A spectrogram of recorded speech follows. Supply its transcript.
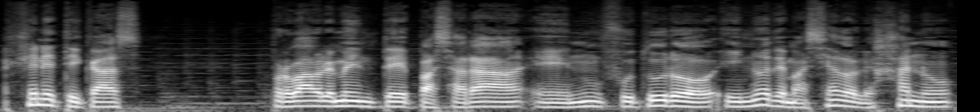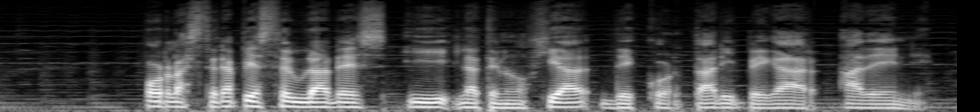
genéticas, probablemente pasará en un futuro y no demasiado lejano por las terapias celulares y la tecnología de cortar y pegar ADN.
